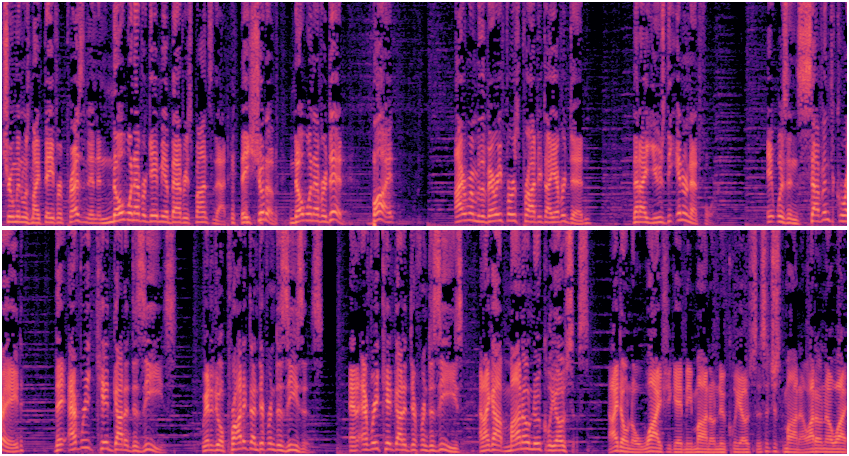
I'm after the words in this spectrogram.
Truman was my favorite president, and no one ever gave me a bad response to that. They should have. no one ever did. But I remember the very first project I ever did that I used the internet for. It was in seventh grade. They every kid got a disease we had to do a product on different diseases, and every kid got a different disease, and I got mononucleosis. I don't know why she gave me mononucleosis. It's just mono. I don't know why.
